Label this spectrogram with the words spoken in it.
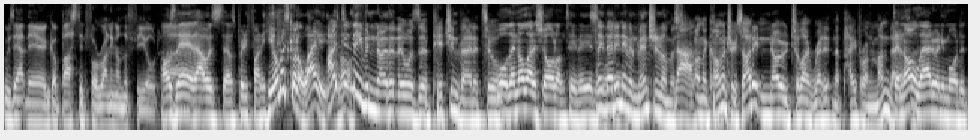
was out there and got busted for running on the field. I was there. That was that was pretty funny. He almost got away. I well. didn't even know that there was a pitch invader till. Well, they're not allowed to show it on TV. See, they didn't even mention it on the Nah. on the commentary, so I didn't know till I read it in the paper on Monday. They're not allowed to anymore to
